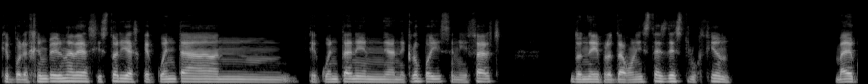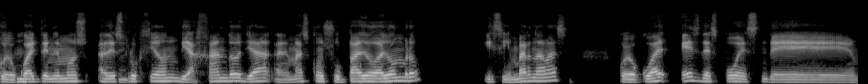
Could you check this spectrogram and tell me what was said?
que por ejemplo una de las historias que cuentan, que cuentan en la Necrópolis, en Izarch, donde el protagonista es Destrucción. ¿Vale? Con lo mm. cual tenemos a Destrucción viajando ya, además con su palo al hombro y sin Barnabas, con lo cual es después de,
